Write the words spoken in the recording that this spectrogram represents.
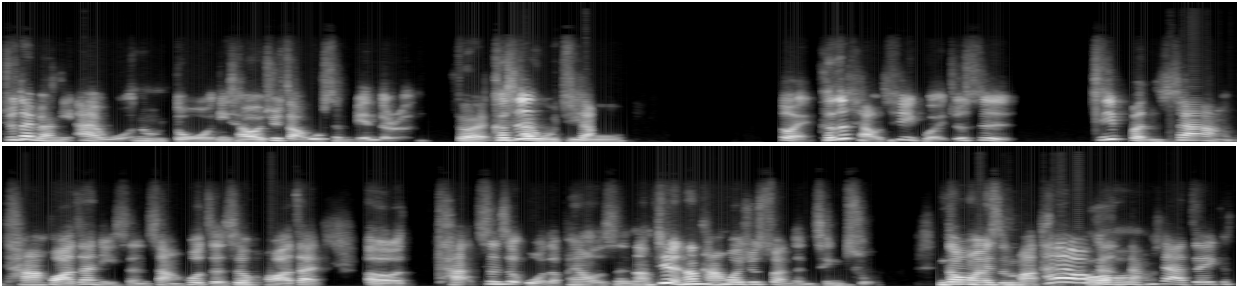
就代表你爱我那么多，你才会去照顾身边的人。对，可是爱屋及乌。对，可是小气鬼就是基本上他花在你身上，或者是花在呃他甚至我的朋友的身上，基本上他会去算得很清楚，你懂我意思吗？他有可能当下这个。Oh.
